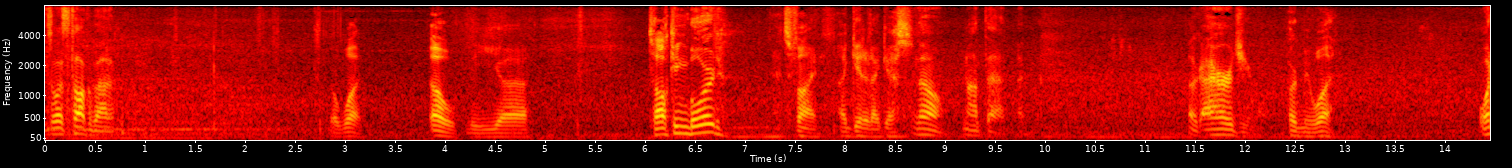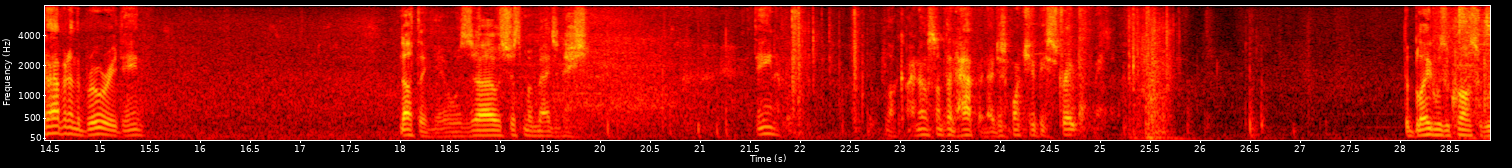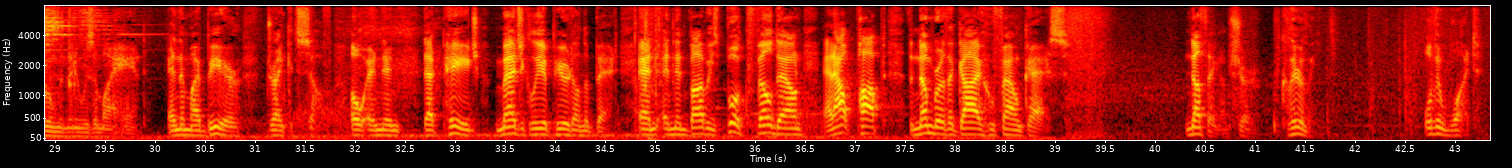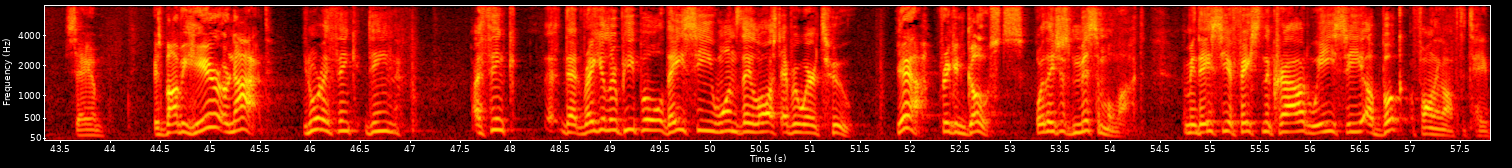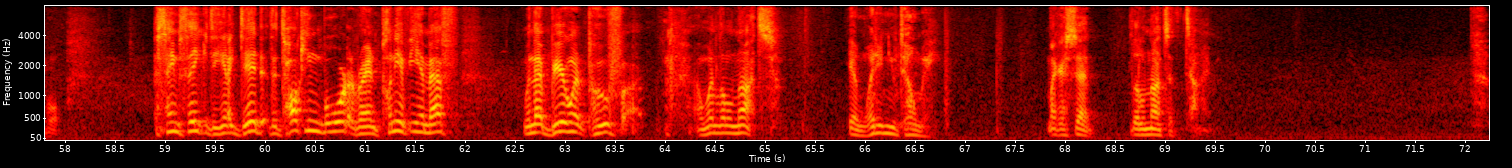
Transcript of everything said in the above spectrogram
So let's talk about it. Or what? Oh, the, uh, talking board? That's fine. I get it, I guess. No, not that. Look, I heard you. Heard me what? What happened in the brewery, Dean? Nothing. It was, uh, it was just my imagination. Dean, look, I know something happened. I just want you to be straight with me. The blade was across the room and then it was in my hand. And then my beer drank itself. Oh, and then that page magically appeared on the bed. And and then Bobby's book fell down and out popped the number of the guy who found Cass. Nothing, I'm sure. Clearly. Well then what? Sam? Is Bobby here or not? You know what I think, Dean? I think that regular people, they see ones they lost everywhere too. Yeah, freaking ghosts. Or they just miss them a lot. I mean, they see a face in the crowd, we see a book falling off the table. Same thing, Dean. I did. The talking board, I ran plenty of EMF. When that beer went poof, I, I went a little nuts. Yeah, and why didn't you tell me? Like I said, little nuts at the time.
